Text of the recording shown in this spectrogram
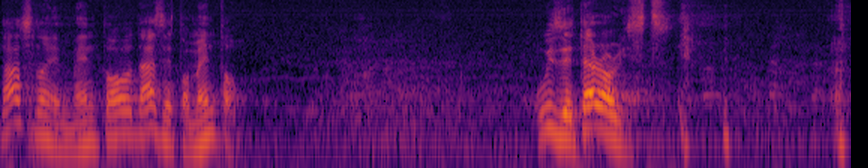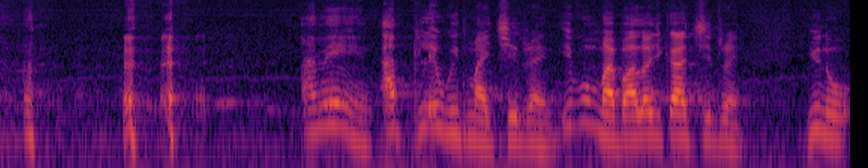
That's not a mentor, that's a tormentor. Who is a terrorist? I mean, I play with my children, even my biological children. You know,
